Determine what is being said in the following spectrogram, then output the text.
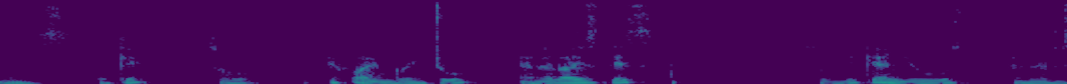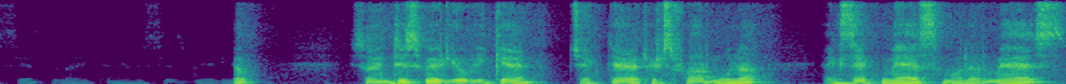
things okay? So if I am going to analyze this so we can use analysis like analysis video. So in this video we can check that its formula exact mass molar mass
